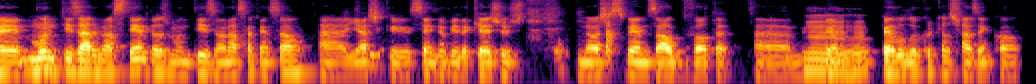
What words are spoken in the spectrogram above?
é monetizar o nosso tempo, eles monetizam a nossa atenção ah, e acho que, sem dúvida, que é justo nós recebemos algo de volta ah, Uhum. pelo, pelo lucro que eles fazem com,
